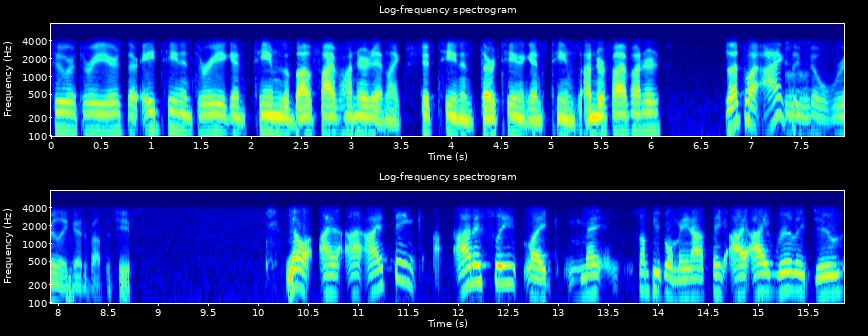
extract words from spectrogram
two or three years they're 18 and three against teams above 500 and like 15 and 13 against teams under 500. So that's why I actually Mhm. feel really good about the Chiefs. No, I I, think honestly, like may, some people may not think. I I really do.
